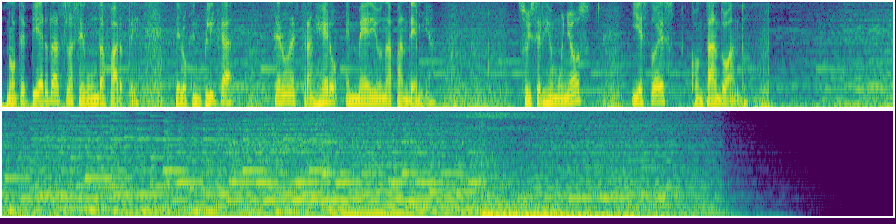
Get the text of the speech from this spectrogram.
No te pierdas la segunda parte de lo que implica ser un extranjero en medio de una pandemia. Soy Sergio Muñoz y esto es Contando Ando.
